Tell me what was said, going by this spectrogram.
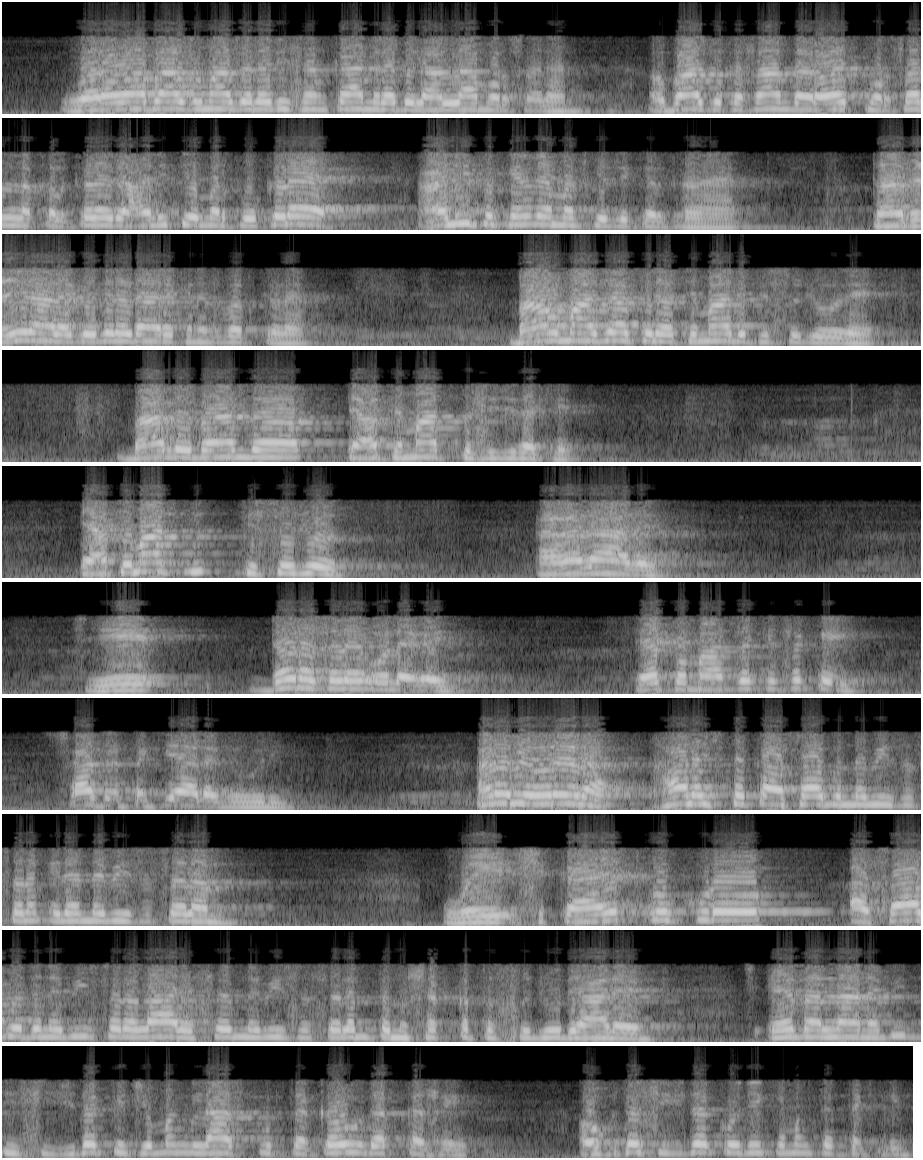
وروا بعض ما ذل حدیث ان کامل بلا الله مرسلا او بعض کسان دا روایت مرسل نقل کړي د علی ته مرفوع کړي علی په کنه مت کې ذکر کړي تابعین علی قدر ډایرک نسبت کړي باو ما جاء فی الاعتماد فی السجود بعد بیان د اعتماد په سجده کې اعتماد فی السجود هغه دا ده چې درسله ولګي ته په مانځه کې څه کوي شاته تکیا لګولي انا ابي هريره قال اشتكى اصحاب النبي صلى الله عليه وسلم الى النبي صلى الله عليه وسلم وشکایت وکړو اصحاب د نبی صلی الله علیه وسلم نبی صلی الله علیه وسلم ته مشقت السجود علیه چې اې د الله نبی د سجده کې چې موږ لاس پورته کوو د قصې او د سجده کو دي کې موږ ته تکلیف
